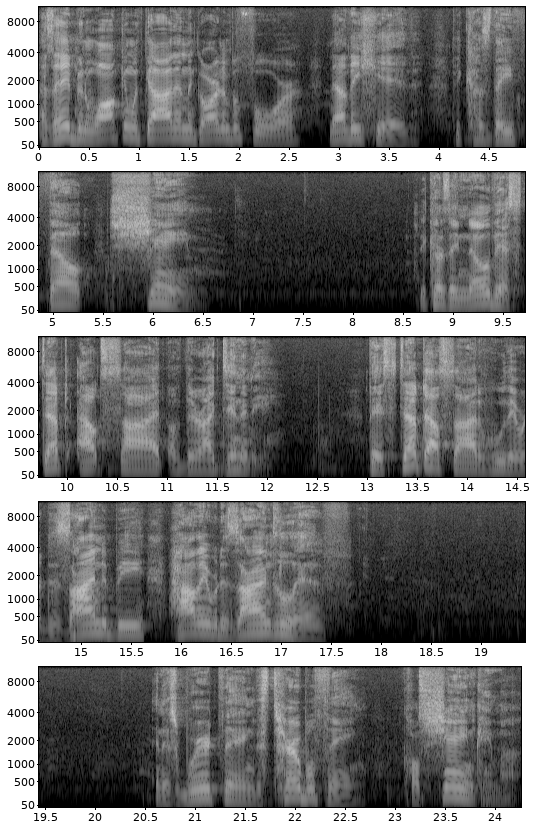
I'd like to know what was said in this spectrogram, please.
as they had been walking with God in the garden before, now they hid because they felt shame. Because they know they had stepped outside of their identity. They stepped outside of who they were designed to be, how they were designed to live. And this weird thing, this terrible thing called shame came up.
